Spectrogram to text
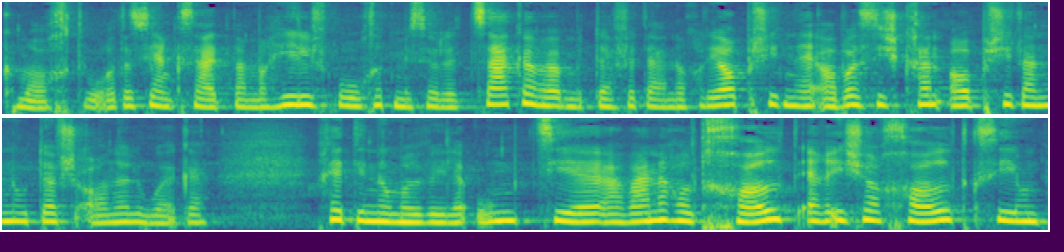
gemacht worden. Sie haben gesagt, wenn wir Hilfe brauchen, wir sollen es sagen, wir dürfen dann noch ein bisschen Abschied nehmen, aber es ist kein Abschied, wenn du nur anschauen darfst. Ich hätte ihn noch mal umziehen auch wenn er halt kalt, er ist ja kalt und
